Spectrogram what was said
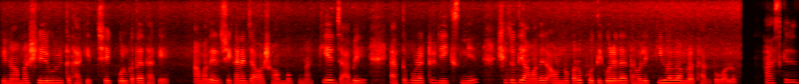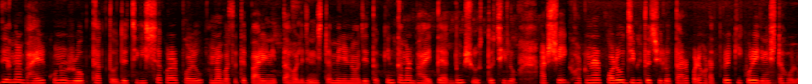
কি না আমরা শিলিগুড়িতে থাকি, সে কলকাতায় থাকে। আমাদের সেখানে যাওয়া সম্ভব না। কে যাবে? এত বড় একটা রিস্ক নিয়ে সে যদি আমাদের অন্য কারও ক্ষতি করে দেয়, তাহলে কীভাবে আমরা থাকব বলো? আজকে যদি আমার ভাইয়ের কোনো রোগ থাকতো যে চিকিৎসা করার পরেও আমরা বাঁচাতে পারিনি, তাহলে জিনিসটা মেনে নেওয়া যেত। কিন্তু আমার ভাই তো একদম সুস্থ ছিল। আর সেই ঘটনার পরেও জীবিত ছিল। তারপরে হঠাৎ করে কি করে এই জিনিসটা হলো?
